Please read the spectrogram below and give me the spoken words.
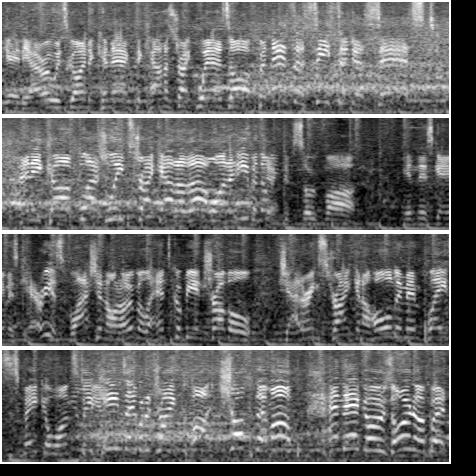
okay, the arrow is going to connect, the counter-strike wears off, but there's the cease and desist! And he can't flash leap strike out of that one, and even though... Objective so far in this game as Keria is flashing on over. Lehends could be in trouble. Shattering strike gonna hold him in place as Faker wants to be. Kiin's able to try and cut, chop them up, and there goes Oner, but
